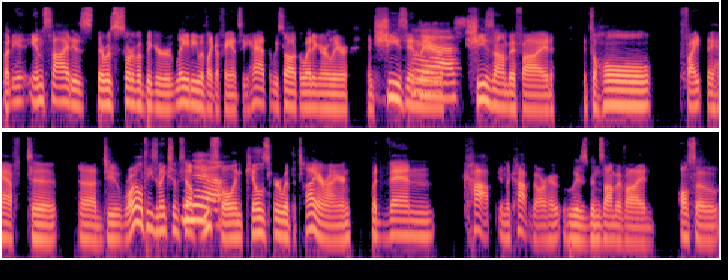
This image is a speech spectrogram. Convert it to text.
but inside is there was sort of a bigger lady with like a fancy hat that we saw at the wedding earlier, and she's in there. Yes. She's zombified. It's a whole fight they have to uh, do. Royalties makes himself Yeah. useful and kills her with a tire iron, but then cop in the cop car who has been zombified also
